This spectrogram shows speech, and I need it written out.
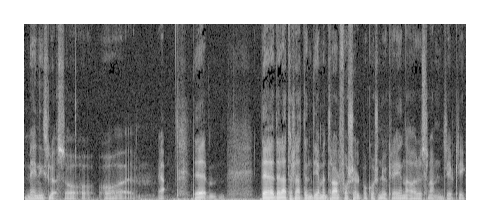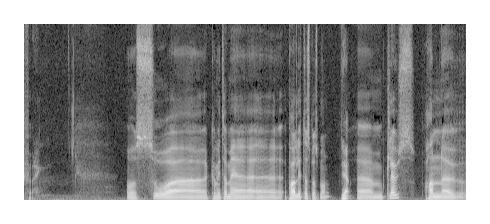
meningsløse og, og, og ja. Det, det, det, er rett og slett en diametral forskjell på hvordan Ukraina og Russland driver krigføring. Og så uh, kan vi ta med uh, et par lytterspørsmål. Ja. Um, Klaus han, uh,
